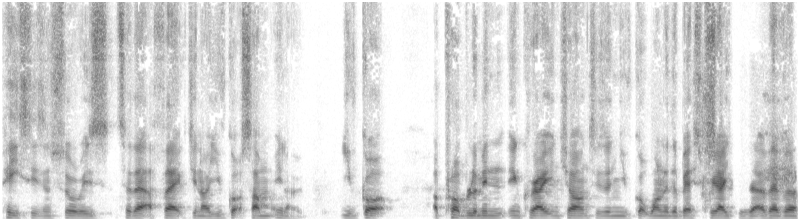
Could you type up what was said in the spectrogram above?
pieces and stories to that effect. You know, you've got some. You know, you've got a problem in in creating chances, and you've got one of the best creators that have ever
